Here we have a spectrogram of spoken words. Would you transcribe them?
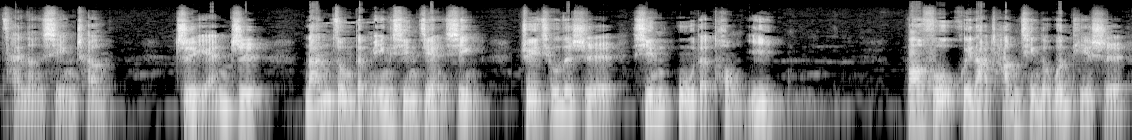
才能形成。至言之，南宗的明心见性，追求的是心物的统一。宝福回答长庆的问题时，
